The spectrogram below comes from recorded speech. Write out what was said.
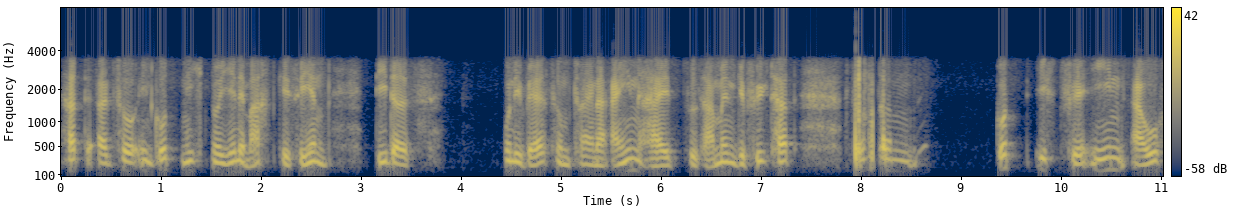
hat also in Gott nicht nur jene Macht gesehen, die das Universum zu einer Einheit zusammengefügt hat, sondern Gott ist für ihn auch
